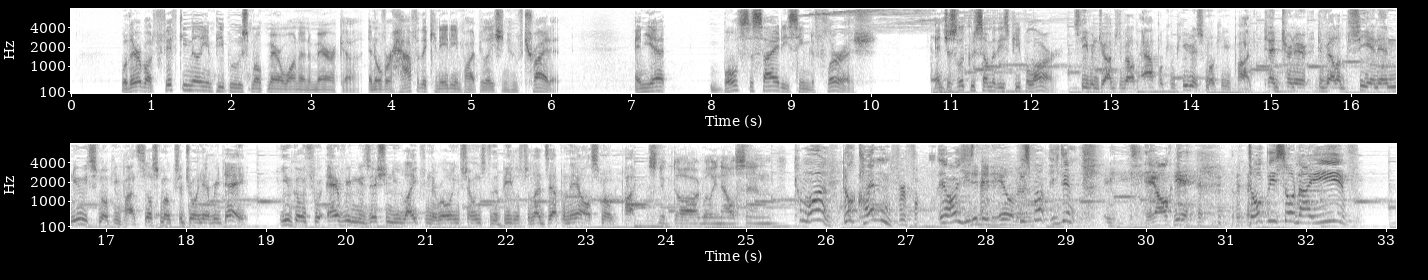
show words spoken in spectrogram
well, there are about 50 million people who smoke marijuana in America, and over half of the Canadian population who've tried it. And yet, both societies seem to flourish. And just look who some of these people are. Stephen Jobs developed Apple Computer smoking pot. Ted Turner developed CNN News smoking pot. Still smokes a joint every day. You go through every musician you like, from the Rolling Stones to the Beatles to Led Zeppelin, they all smoke pot. Snoop Dogg, Willie Nelson. Come on, Bill Clinton for, you know, he didn't inhale, man. He smoked, he didn't inhale, yeah. Don't be so naive.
